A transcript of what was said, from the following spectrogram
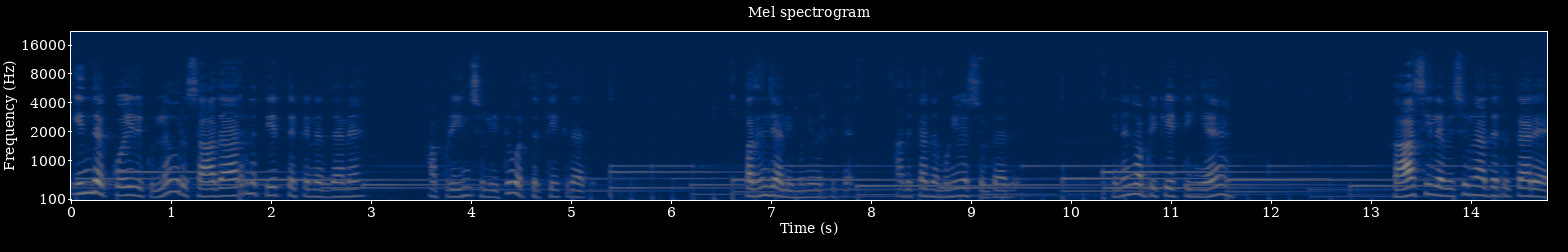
இந்த கோயிலுக்குள்ளே ஒரு சாதாரண தீர்த்த கிணறு தானே? அப்படின்னு சொல்லிட்டு ஒருத்தர் கேட்குறாரு பதஞ்சாலி முனிவர்கிட்ட. அதுக்கு அந்த முனிவர் சொல்கிறாரு என்னங்க அப்படி கேட்டீங்க? காசியில் விஸ்வநாதர் இருக்காரே.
